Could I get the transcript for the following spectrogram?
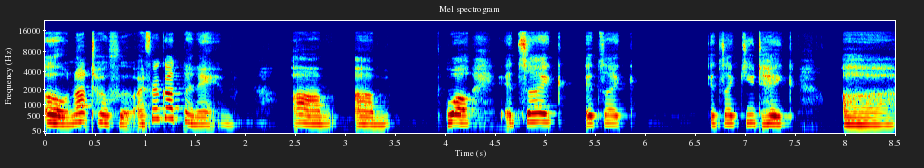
Oh, not tofu. I forgot the name. Um um well, it's like it's like it's like you take uh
